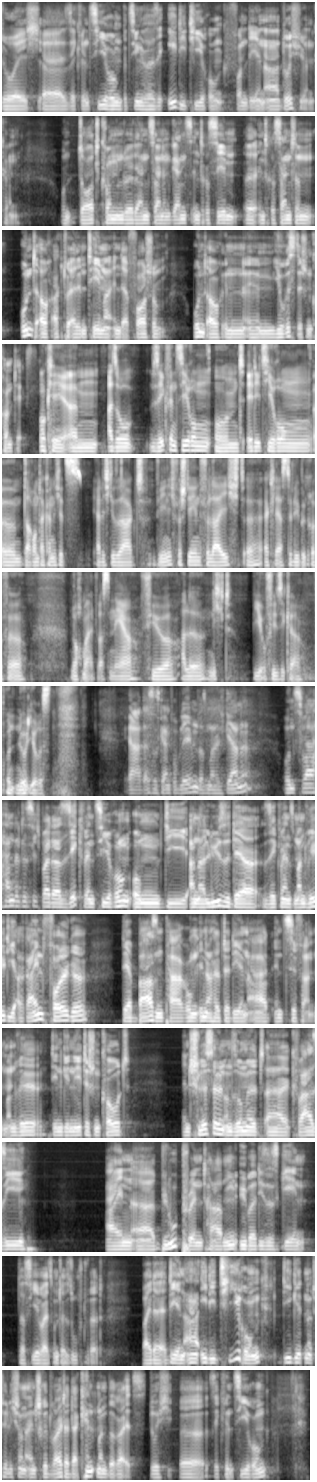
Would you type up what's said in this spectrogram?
durch äh, Sequenzierung bzw. Editierung von DNA durchführen kann. Und dort kommen wir dann zu einem ganz äh, interessanten und auch aktuellen Thema in der Forschung und auch in, im juristischen Kontext. Okay, ähm, also Sequenzierung und Editierung, äh, darunter kann ich jetzt ehrlich gesagt wenig verstehen. Vielleicht äh, erklärst du die Begriffe nochmal etwas näher für alle Nicht-Biophysiker und nur Juristen. Ja, das ist kein Problem, das mache ich gerne. Und zwar handelt es sich bei der Sequenzierung um die Analyse der Sequenz. Man will die Reihenfolge der Basenpaarung innerhalb der DNA entziffern. Man will den genetischen Code entschlüsseln und somit äh, quasi ein äh, Blueprint haben über dieses Gen, das jeweils untersucht wird. Bei der DNA-Editierung, die geht natürlich schon einen Schritt weiter. Da kennt man bereits durch äh, Sequenzierung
